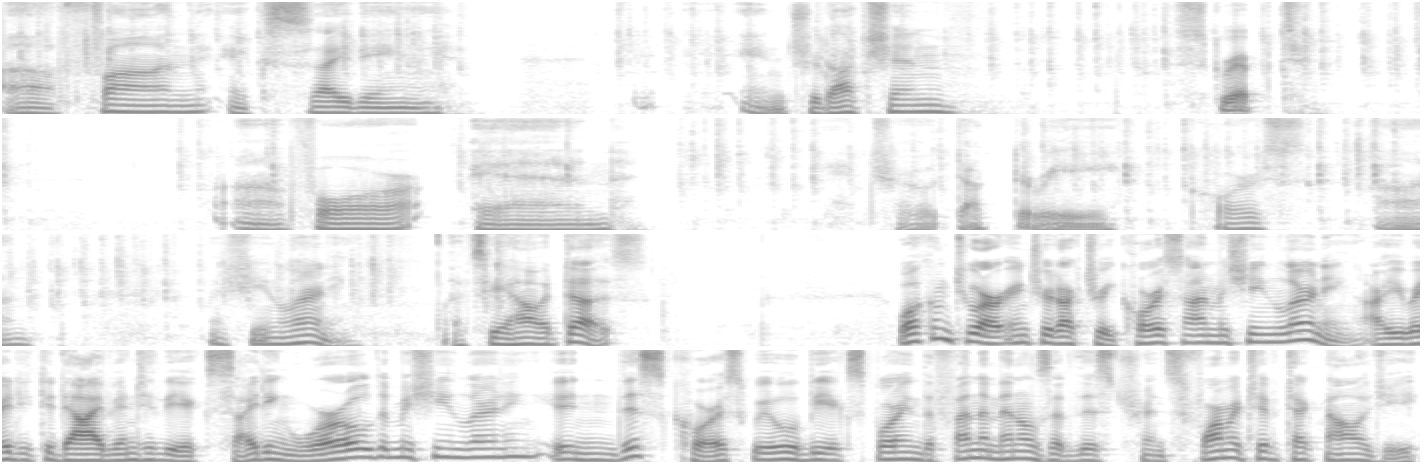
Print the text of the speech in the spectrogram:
a fun, exciting introduction script for an introductory course on machine learning. Let's see how it does. Welcome to our introductory course on machine learning. Are you ready to dive into the exciting world of machine learning? In this course, we will be exploring the fundamentals of this transformative technology,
